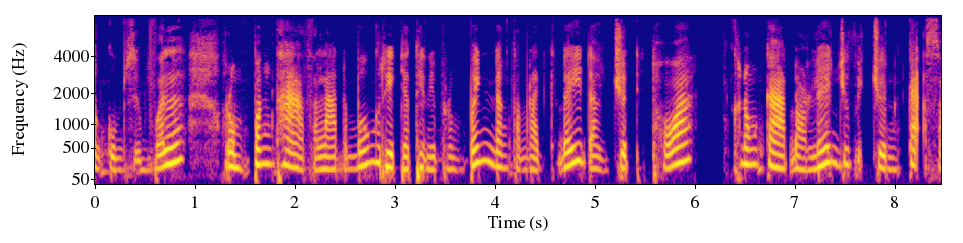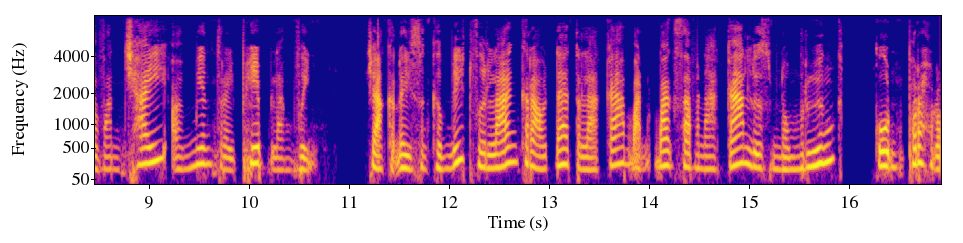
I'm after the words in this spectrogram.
សង្គមស៊ីវិលរំពឹងថាសាលាដំបងរាជធានីភ្នំពេញនឹងសម្រេចក្តីដោយយុត្តិធម៌ក្នុងការដោះលែងយុវជនកសវណ្ណឆៃឲ្យមានត្រីភាពឡើងវិញចាក្តីសង្ឃឹមនេះធ្វើឡើងក្រោយដែលតឡាកាបានបើកសវនាការលើសំណុំរឿងកូនប្រុសរ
